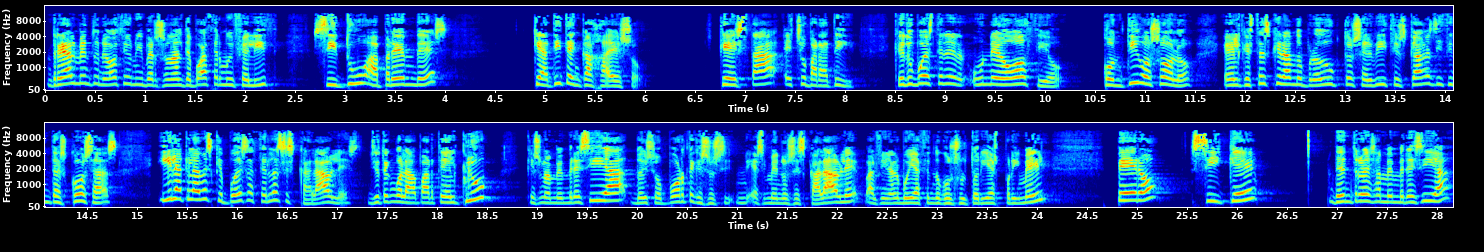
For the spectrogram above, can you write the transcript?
realmente un negocio unipersonal te puede hacer muy feliz si tú aprendes que a ti te encaja eso, que está hecho para ti, que tú puedes tener un negocio contigo solo en el que estés creando productos, servicios, que hagas distintas cosas y la clave es que puedes hacerlas escalables. Yo tengo la parte del club, que es una membresía, doy soporte, que eso es menos escalable, al final voy haciendo consultorías por email, pero sí que dentro de esa membresía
